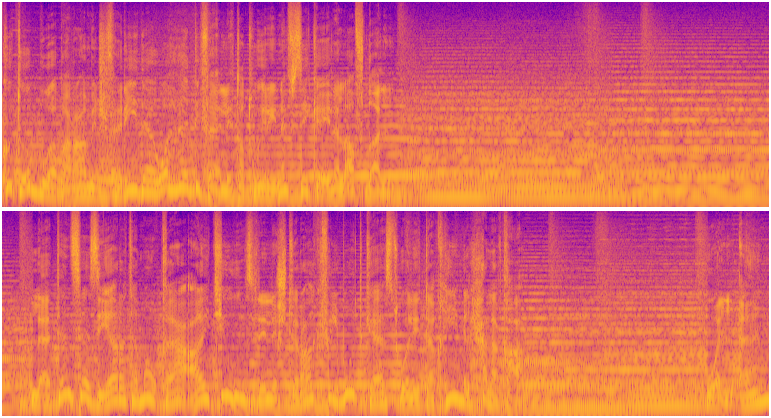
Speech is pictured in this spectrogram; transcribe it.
كتب وبرامج فريدة وهادفة لتطوير نفسك إلى الأفضل. لا تنسى زيارة موقع اي تيونز للاشتراك في البودكاست ولتقييم الحلقة. والآن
